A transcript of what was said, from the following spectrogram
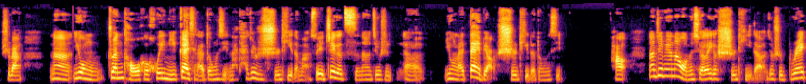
是吧？那用砖头和灰泥盖起来的东西，那它就是实体的嘛。所以这个词呢，就是呃用来代表实体的东西。好，那这边呢，我们学了一个实体的，就是 brick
